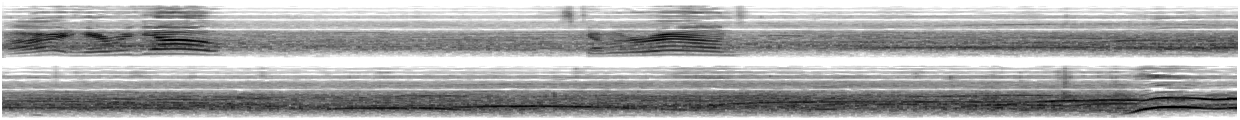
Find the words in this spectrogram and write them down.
All right, here we go. It's coming around. Woo!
